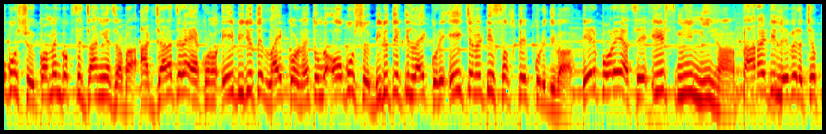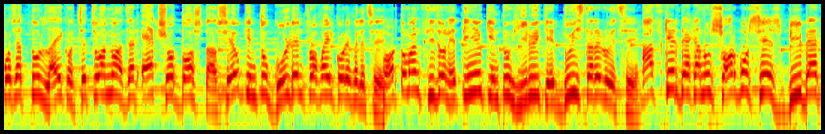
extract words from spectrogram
অবশ্যই কমেন্ট বক্সে জানিয়ে যাবা। আর যারা যারা এখনও এই ভিডিওতে লাইক করো নাই, তোমরা অবশ্যই ভিডিওতে একটি লাইক করে এই চ্যানেলটি সাবস্ক্রাইব করে দিবা। এরপরে আছে ইটস মি নিহা তার আইডি লেভেল হচ্ছে পঁচাত্তর লাইক হচ্ছে চুয়ান্ন হাজার একশো দশটা। সেও কিন্তু গোল্ডেন প্রোফাইল করে ফেলেছে। বর্তমান সিজনে তিনিও কিন্তু হিরোইকের দুই স্টারে রয়েছে। আজকের দেখানো সর্বশেষ V badge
